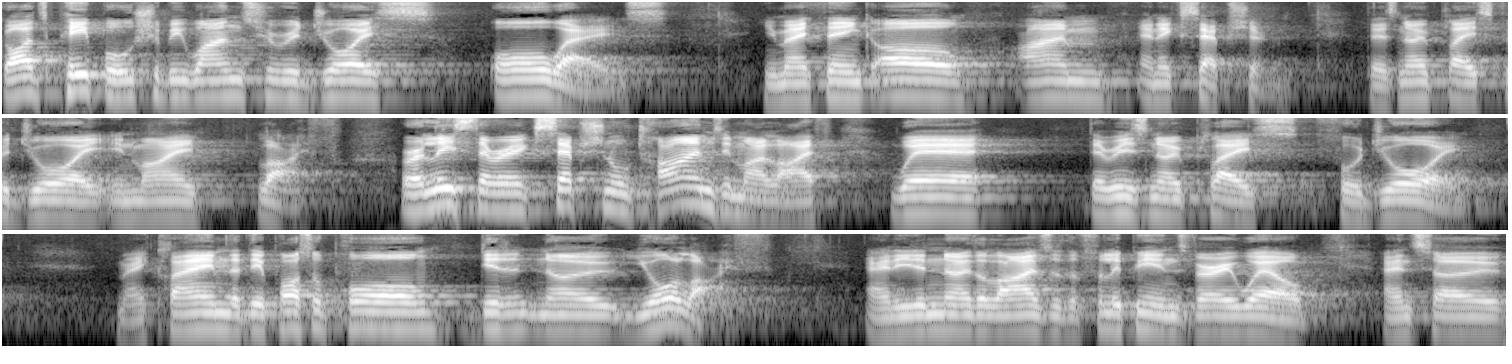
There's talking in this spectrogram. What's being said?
God's people should be ones who rejoice always? You may think, oh, I'm an exception. There's no place for joy in my life. Or at least there are exceptional times in my life where there is no place for joy. You may claim that the Apostle Paul didn't know your life and he didn't know the lives of the Philippians very well. And so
